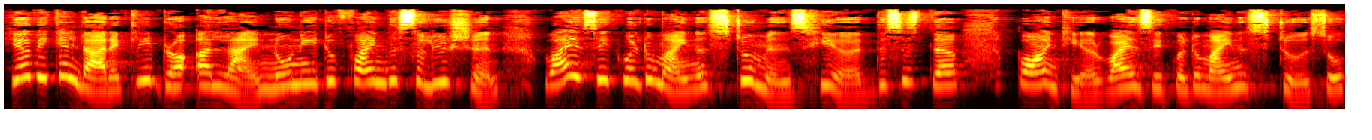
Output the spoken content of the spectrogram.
Here we can directly draw a line. No need to find the solution. y is equal to minus 2 means here this is the point here y is equal to minus 2. So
